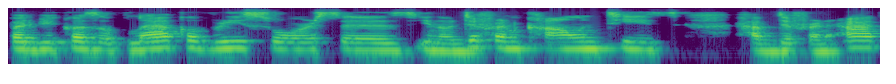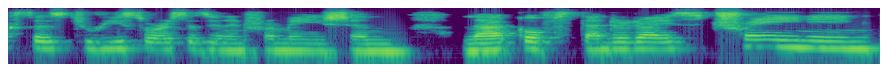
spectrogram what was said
But because of lack of resources, you know, different counties have different access to resources and information, lack of standardized training,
